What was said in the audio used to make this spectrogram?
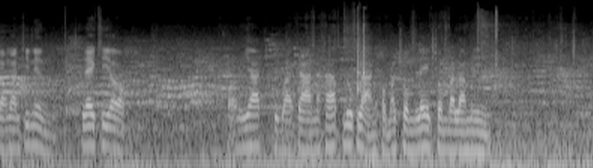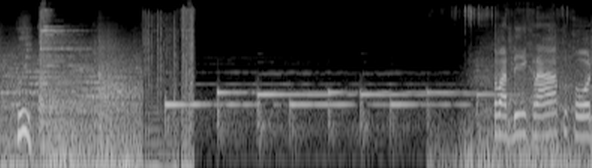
รางวัลที่หนึ่งเลขที่ออก ออนุญาตครูบาอาจารย์นะครับ ลูกหลานผมมาชมเลขชมบารมีเฮ้ยสวัสดีครับทุกคน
